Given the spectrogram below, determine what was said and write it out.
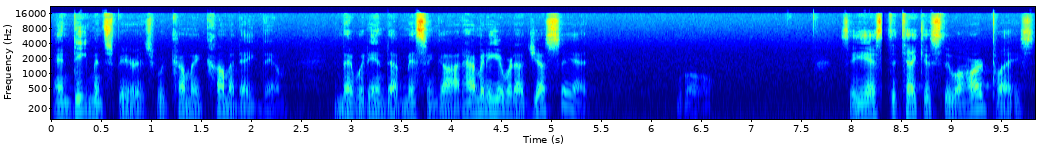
and demon spirits would come and accommodate them, and they would end up missing God. How many hear what I just said? Whoa. See, he has to take us through a hard place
